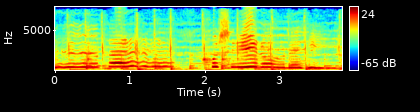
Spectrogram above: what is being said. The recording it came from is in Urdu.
دل پر خوشی رو رہی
